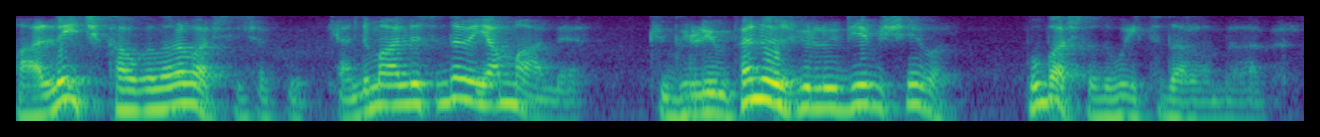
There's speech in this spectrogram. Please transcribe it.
Mahalle içi kavgalara başlayacak bu. Kendi mahallesinde ve yan mahalleye. Çünkü lümpen özgürlüğü diye bir şey var. Bu başladı bu iktidarla beraber.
